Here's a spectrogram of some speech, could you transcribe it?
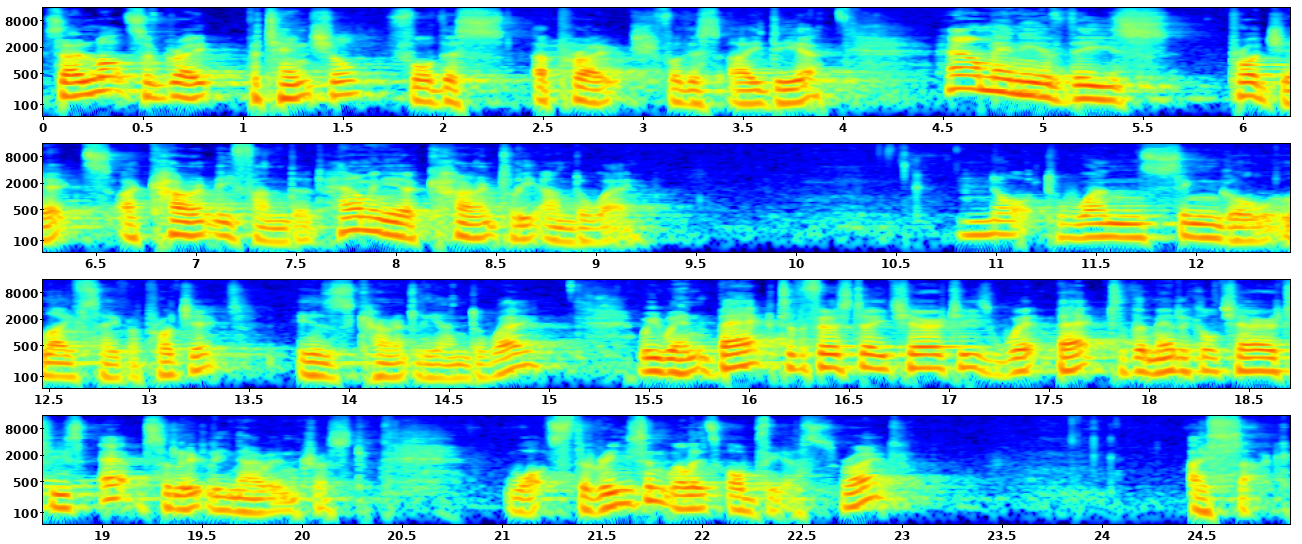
So, lots of great potential for this approach, for this idea. How many of these projects are currently funded? How many are currently underway? Not one single Lifesaver project is currently underway. We went back to the first aid charities, went back to the medical charities, absolutely no interest. What's the reason? Well, it's obvious, right? I suck.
